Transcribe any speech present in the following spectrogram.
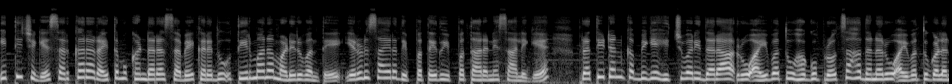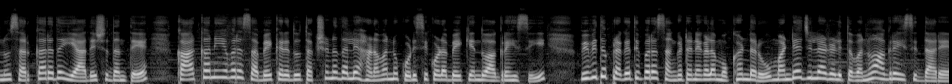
ಇತ್ತೀಚೆಗೆ ಸರ್ಕಾರ ರೈತ ಮುಖಂಡರ ಸಭೆ ಕರೆದು ತೀರ್ಮಾನ ಮಾಡಿರುವಂತೆ ಎರಡು ಸಾವಿರದ ಇಪ್ಪತ್ತೈದು ಇಪ್ಪತ್ತಾರನೇ ಸಾಲಿಗೆ ಪ್ರತಿ ಟನ್ ಕಬ್ಬಿಗೆ ಹೆಚ್ಚುವರಿ ದರ ರು ಐವತ್ತು ಹಾಗೂ ಪ್ರೋತ್ಸಾಹಧನರು ಐವತ್ತುಗಳನ್ನು ಸರ್ಕಾರದ ಈ ಆದೇಶದಂತೆ ಕಾರ್ಖಾನೆಯವರ ಸಭೆ ಕರೆದು ತಕ್ಷಣದಲ್ಲೇ ಹಣವನ್ನು ಕೊಡಿಸಿಕೊಡಬೇಕೆಂದು ಆಗ್ರಹಿಸಿ ವಿವಿಧ ಪ್ರಗತಿಪರ ಸಂಘಟನೆಗಳ ಮುಖಂಡರು ಮಂಡ್ಯ ಜಿಲ್ಲಾಡಳಿತವನ್ನು ಆಗ್ರಹಿಸಿದ್ದಾರೆ.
